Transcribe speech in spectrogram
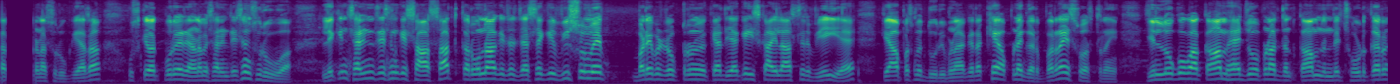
करना शुरू किया था, उसके बाद पूरे हरियाणा में सैनिटेशन शुरू हुआ, लेकिन सैनिटेशन के साथ साथ कोरोना के जैसे कि विश्व में बड़े बड़े डॉक्टरों ने कह दिया कि इसका इलाज सिर्फ़ यही है कि आपस में दूरी बना के रखें अपने घर पर रहें स्वस्थ रहें। जिन लोगों का काम है जो अपना काम धंधे छोड़कर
